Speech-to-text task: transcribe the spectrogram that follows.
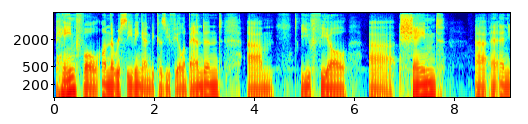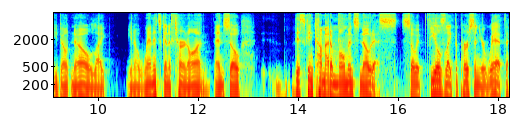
painful on the receiving end because you feel abandoned. Um, you feel uh, shamed uh, and, and you don't know like you know when it's going to turn on. And so this can come at a moment's notice. So it feels like the person you're with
